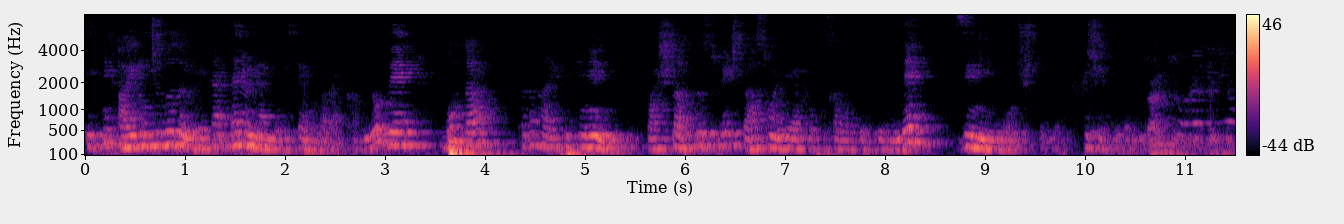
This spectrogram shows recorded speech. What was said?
etnik ayrımcılığı da üreten en önemli etken olarak kalıyor ve burada kadın hareketinin başlattığı süreç daha sonra diğer toplumsal hareketlerinde zeminini oluşturuyor. Teşekkür ederim. Ben çok teşekkür ederim.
